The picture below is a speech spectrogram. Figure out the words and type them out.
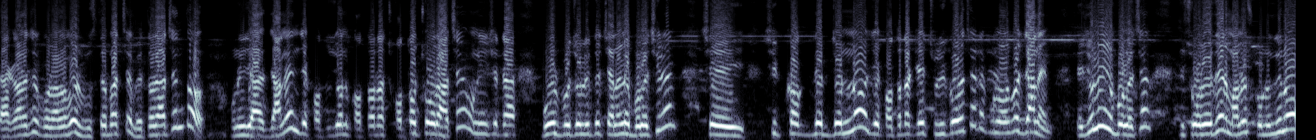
তার কারণ হচ্ছে গোলাল ঘোষ বুঝতে পারছেন, ভেতরে আছেন তো। উনি জানেন যে কতজন, কতটা, কত চোর আছে। উনি সেটা বহুল প্রচলিত চ্যানেলে বলেছিলেন সেই শিক্ষকদের জন্য যে কতটা কে চুরি করেছে, এটা গোলাল ঘোষ জানেন। সেই জন্যই বলেছেন যে চোরেদের মানুষ কোনোদিনও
